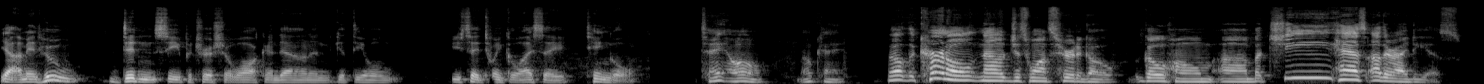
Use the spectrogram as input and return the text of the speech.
Yeah. I mean, who didn't see Patricia walking down and get the old, you say twinkle, I say tingle. T- oh, okay. Well, the colonel now just wants her to go go home, uh, but she has other ideas,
